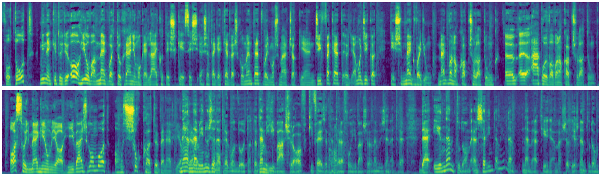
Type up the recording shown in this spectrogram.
fotót, mindenki tudja, hogy oh, jó van, megvagytok, rányomok egy lájkot, és kész, és esetleg egy kedves kommentet, vagy most már csak ilyen gifeket, vagy emojikat, és megvagyunk, megvan a kapcsolatunk, ö, ö, ápolva van a kapcsolatunk. Az, hogy megnyomja a hívás gombot, ahhoz sokkal több energia Nem, kell. nem, én üzenetre gondoltam. Tehát nem hívásra, kifejezetten Aha. telefonhívásra, nem üzenetre. De én nem tudom, én szerintem én nem, nem elkényelmesedés, nem tudom.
